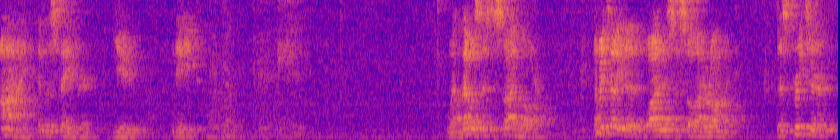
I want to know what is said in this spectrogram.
I am the Savior you need. Well, that was just a sidebar. Let me tell you why this is so ironic. This preacher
